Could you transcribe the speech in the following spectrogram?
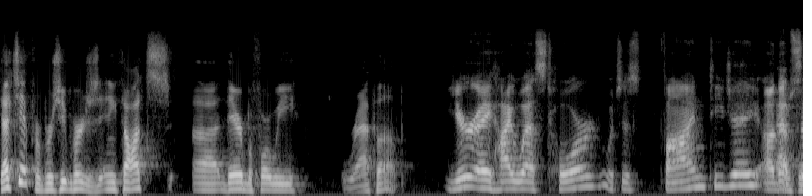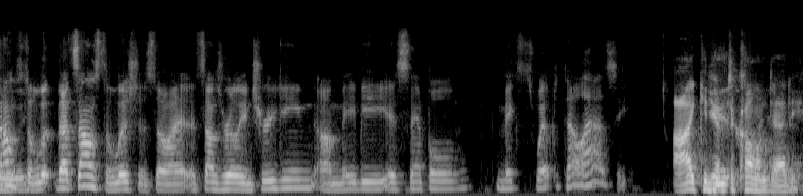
that's it for Pursuit and Purchase. Any thoughts uh, there before we wrap up? You're a High West whore, which is fine, TJ. Uh, that sounds deli- that sounds delicious. So I, it sounds really intriguing. Um, maybe a sample makes its way up to Tallahassee. I can You do have to call him daddy.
